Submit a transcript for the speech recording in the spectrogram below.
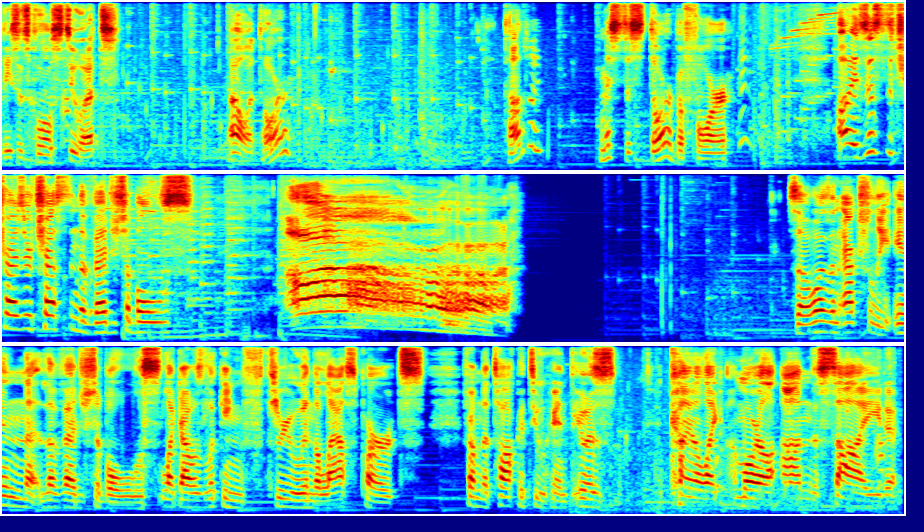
Or at least it's close to it. Oh, a door? How did I miss this door before? Oh, is this the treasure chest in the vegetables? Ah! So I wasn't actually in the vegetables like I was looking through in the last parts from the Talkatoo hint. It was kind of like more on the side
